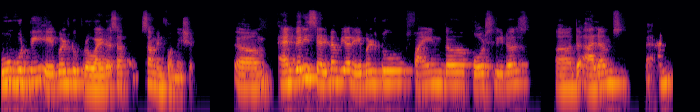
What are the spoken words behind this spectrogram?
who would be able to provide us some information um, and very seldom we are able to find the course leaders, uh, the alums, and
